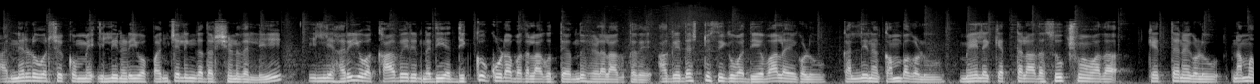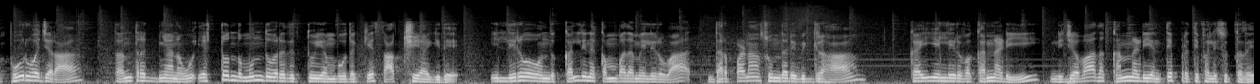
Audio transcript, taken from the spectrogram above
ಹನ್ನೆರಡು ವರ್ಷಕ್ಕೊಮ್ಮೆ ಇಲ್ಲಿ ನಡೆಯುವ ಪಂಚಲಿಂಗ ದರ್ಶನದಲ್ಲಿ ಇಲ್ಲಿ ಹರಿಯುವ ಕಾವೇರಿ ನದಿಯ ದಿಕ್ಕು ಕೂಡ ಬದಲಾಗುತ್ತೆ ಎಂದು ಹೇಳಲಾಗುತ್ತದೆ. ಅಗೆದಷ್ಟು ಸಿಗುವ ದೇವಾಲಯಗಳು, ಕಲ್ಲಿನ ಕಂಬಗಳು, ಮೇಲೆ ಕೆತ್ತಲಾದ ಸೂಕ್ಷ್ಮವಾದ ಕೆತ್ತನೆಗಳು, ನಮ್ಮ ಪೂರ್ವಜರ ತಂತ್ರಜ್ಞಾನವು ಎಷ್ಟೊಂದು ಮುಂದುವರೆದಿತ್ತು ಎಂಬುದಕ್ಕೆ ಸಾಕ್ಷಿಯಾಗಿದೆ. ಇಲ್ಲಿರುವ ಒಂದು ಕಲ್ಲಿನ ಕಂಬದ ಮೇಲಿರುವ ದರ್ಪಣಾ ಸುಂದರಿ ವಿಗ್ರಹ ಕೈಯಲ್ಲಿರುವ ಕನ್ನಡಿ ನಿಜವಾದ ಕನ್ನಡಿಯಂತೆ ಪ್ರತಿಫಲಿಸುತ್ತದೆ.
